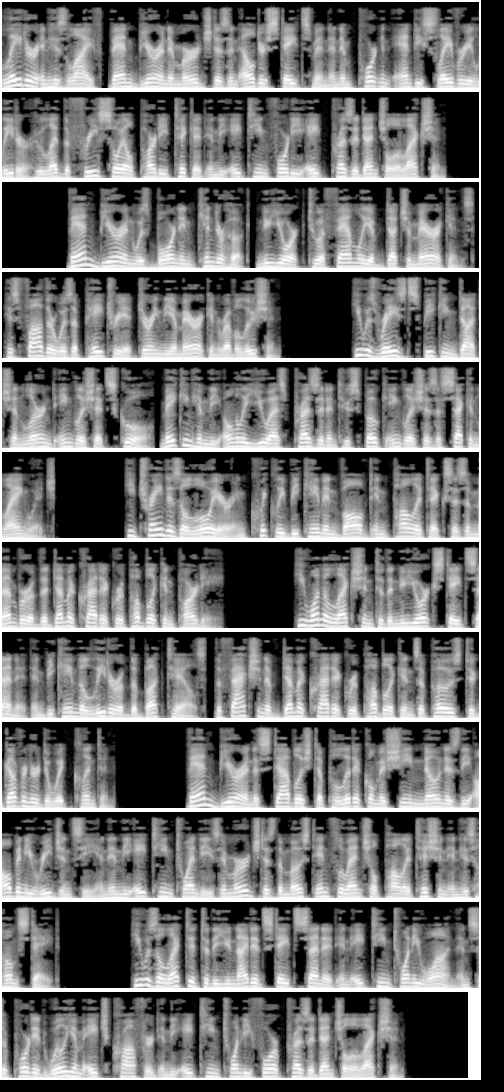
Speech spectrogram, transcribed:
Later in his life, Van Buren emerged as an elder statesman and important anti-slavery leader who led the Free Soil Party ticket in the 1848 presidential election. Van Buren was born in Kinderhook, New York to a family of Dutch Americans. His father was a patriot during the American Revolution. He was raised speaking Dutch and learned English at school, making him the only U.S. president who spoke English as a second language. He trained as a lawyer and quickly became involved in politics as a member of the Democratic-Republican Party. He won election to the New York State Senate and became the leader of the Bucktails, the faction of Democratic Republicans opposed to Governor DeWitt Clinton. Van Buren established a political machine known as the Albany Regency and in the 1820s emerged as the most influential politician in his home state. He was elected to the United States Senate in 1821 and supported William H. Crawford in the 1824 presidential election.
